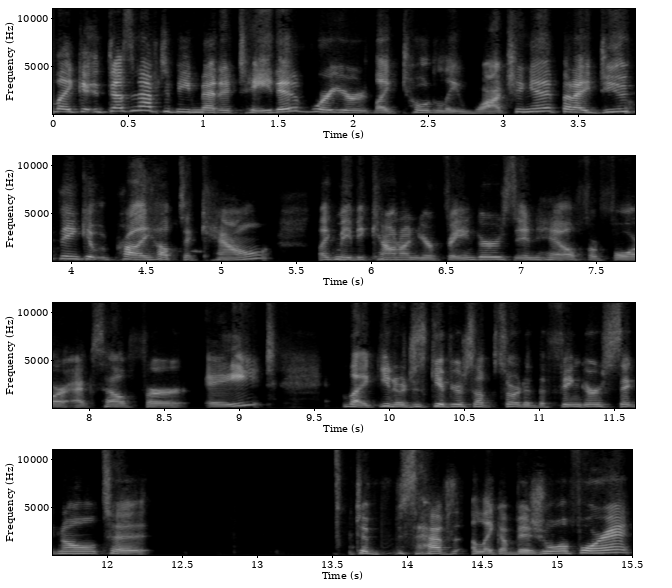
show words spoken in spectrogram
like it doesn't have to be meditative where you're like totally watching it, but I do think it would probably help to count, like maybe count on your fingers, inhale for four, exhale for eight. Like, you know, just give yourself sort of the finger signal to to have like a visual for it.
